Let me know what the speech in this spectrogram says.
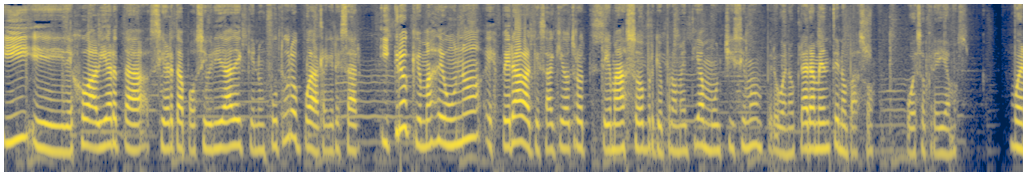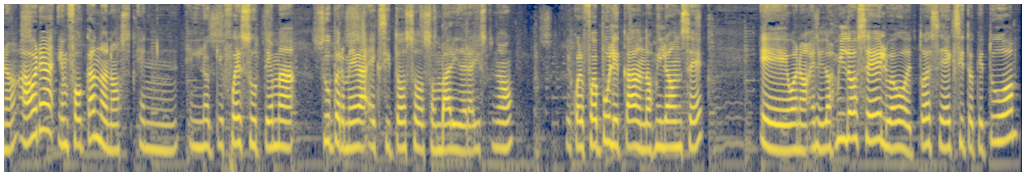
y dejó abierta cierta posibilidad de que en un futuro pueda regresar. Y creo que más de uno esperaba que saque otro temazo porque prometía muchísimo, pero bueno, claramente no pasó, o eso creíamos. Bueno, ahora enfocándonos en, en lo que fue su tema super mega exitoso Somebody That I Used to Know, el cual fue publicado en 2011 eh, bueno, en el 2012, luego de todo ese éxito que tuvo,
